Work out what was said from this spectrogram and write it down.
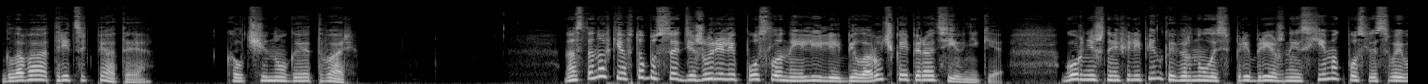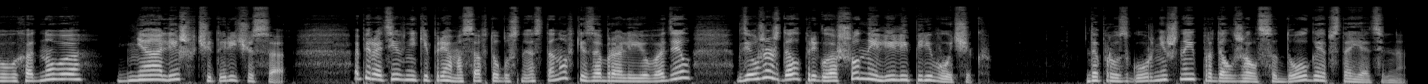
Глава 35. Колченогая тварь. На остановке автобуса дежурили посланные Лилией белоручкой оперативники. Горничная филиппинка вернулась в прибрежный схимок после своего выходного дня лишь в четыре часа. Оперативники прямо с автобусной остановки забрали ее в отдел, где уже ждал приглашенный Лили переводчик. Допрос горничной продолжался долго и обстоятельно.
